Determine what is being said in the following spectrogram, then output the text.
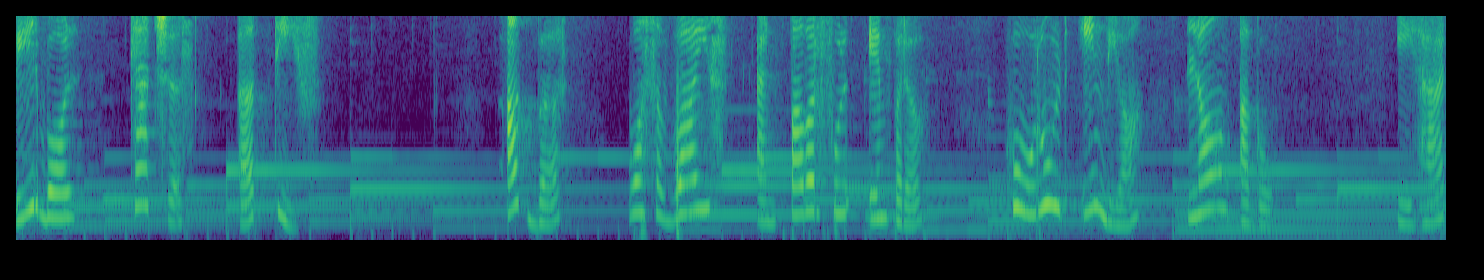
Birbal catches a thief. Akbar was a wise and powerful emperor who ruled India long ago. He had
